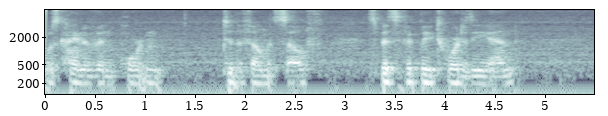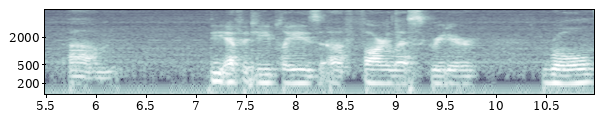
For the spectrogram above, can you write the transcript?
was kind of important to the film itself, specifically towards the end. Um, the effigy plays a far less greater role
